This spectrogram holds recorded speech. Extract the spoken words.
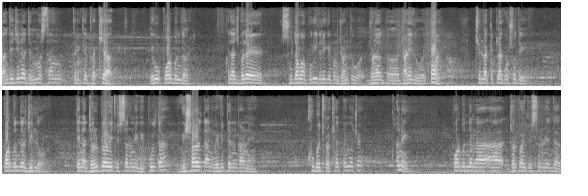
ગાંધીજીના જન્મસ્થાન તરીકે પ્રખ્યાત એવું પોરબંદર, કદાચ ભલે સુદામા પુરી તરીકે પણ જાણતું હોય જાણીતું હોય, પણ છેલ્લા કેટલાક વર્ષોથી પોરબંદર જિલ્લો તેના જલપ્રવાહિત વિસ્તારોની વિપુલતા, વિશાળતા અને વૈવિધ્યને કારણે ખૂબ જ પ્રખ્યાત પામ્યો છે અને પોરબંદરના આ જલપ્રવાહિત વિસ્તારોની અંદર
